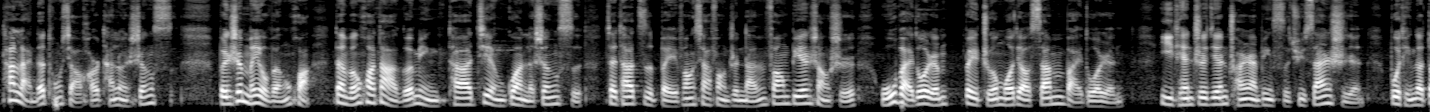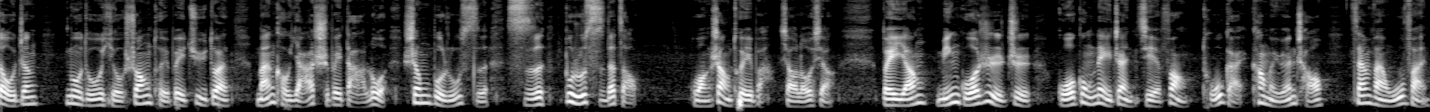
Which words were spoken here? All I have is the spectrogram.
他懒得同小孩谈论生死，本身没有文化，但文化大革命他见惯了生死。在他自北方下放至南方边上时，五百多人被折磨掉三百多人。一天之间，传染病死去三十人，不停的斗争，目睹有双腿被锯断，满口牙齿被打落，生不如死，死不如死得早。往上推吧，小楼想：北洋、民国、日治、国共内战、解放、土改、抗美援朝、三反五反、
